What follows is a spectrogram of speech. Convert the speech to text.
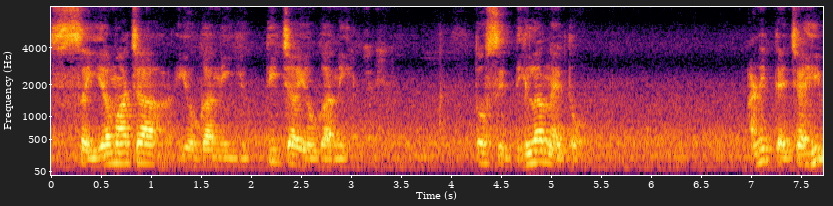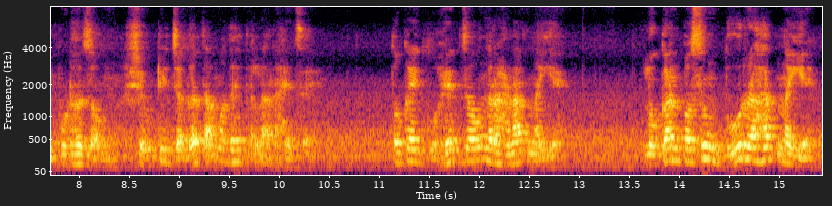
संयमाच्या योगाने युक्तीच्या योगाने तो सिद्धीला नेतो आणि त्याच्याही पुढे जाऊन शेवटी जगतामध्ये त्याला राहायचंय. तो काही गुहेत जाऊन राहणार नाहीये. लोकांपासून दूर राहत नाहीये.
